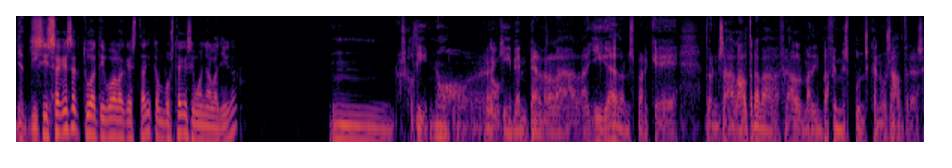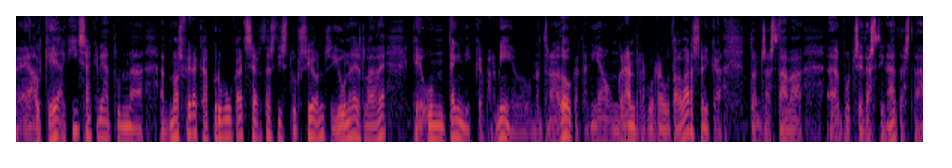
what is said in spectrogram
ja et dic... Si s'hagués actuat igual aquest any que amb vostè haguéssim guanyat la Lliga? Mm, escolti, no, No. aquí vam perdre la, la Lliga doncs, perquè doncs, l'altre va fer- el Madrid va fer més punts que nosaltres. Eh? El que aquí s'ha creat una atmosfera que ha provocat certes distorsions i una és la de que un tècnic que per mi, un entrenador que tenia un gran recorregut al Barça i que doncs, estava eh, potser destinat a estar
